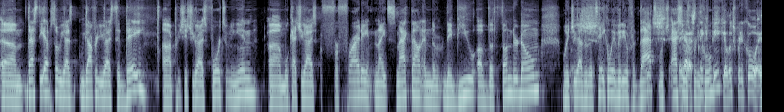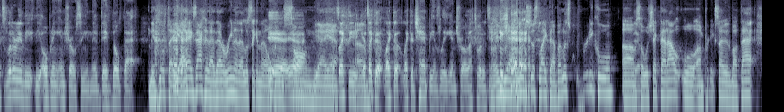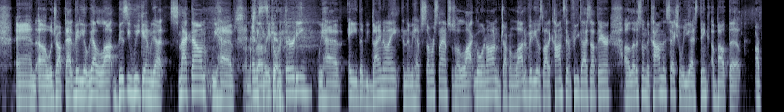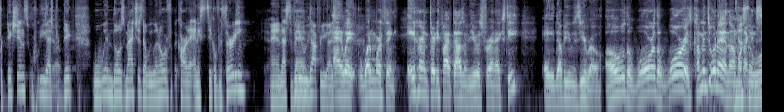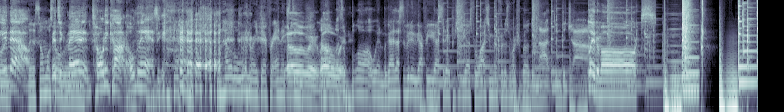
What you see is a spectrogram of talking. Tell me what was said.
um, that's the episode we guys we got for you guys today. Uh, appreciate you guys for tuning in. Um, we'll catch you guys for Friday night SmackDown and the debut of the Thunderdome, which, you guys with a takeaway video for that, which, actually they got a pretty sneak cool. peek. It looks pretty cool. It's literally the, the opening intro scene. They they built that. They built that, yeah, exactly that that arena that looks like in the opening Yeah, yeah. song, yeah, yeah. It's like the Um, it's like the like the like the Champions League intro. That's what it's yeah, like. yeah, it looks just like that, but it looks pretty cool. Um, Yeah. so we'll check that out. We'll, I'm pretty excited about that, and uh, we'll drop that video. We got a lot busy weekend. We got SmackDown. We have SummerSlam NXT Takeover weekend. 30. We have AEW Dynamite, and then we have SummerSlam. So there's a lot going on. We're dropping a lot of videos, a lot of content for you guys out there. Uh, let us know in the comment section what you guys think about the our predictions. Who do you guys Yep. predict will win those matches that we went over for the card at NXT Takeover 30? And that's the video we got for you guys. And wait, one more thing. 835,000 viewers for NXT. AEW zero. Oh, the war, the war is coming to an end. Almost, That's I can see it now. It's almost Vince McMahon yeah. and Tony Khan holding hands One hell of a win right there for NXT. Well win, well um, it's a blowout win. But guys, that's the video we got for you guys today. Appreciate you guys for watching. Remember, for this worship, do not do the job. Later, Marks. you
